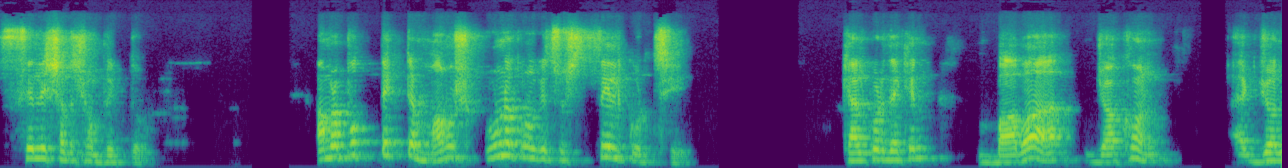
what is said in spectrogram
সেলের সাথে সম্পৃক্ত। আমরা প্রত্যেকটা মানুষ কোনো না কোনো কিছু সেল করছি। খেয়াল করে দেখেন, বাবা যখন একজন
